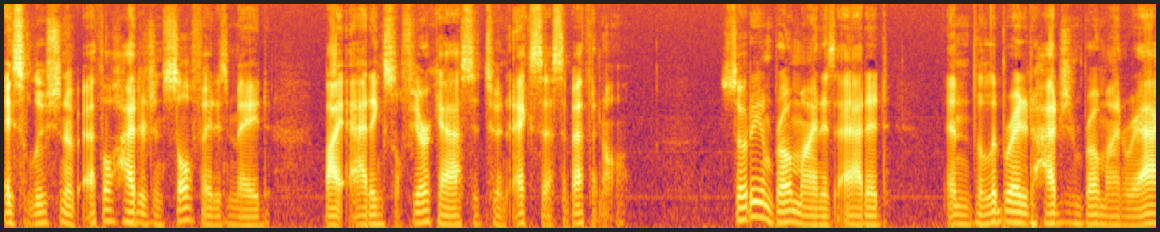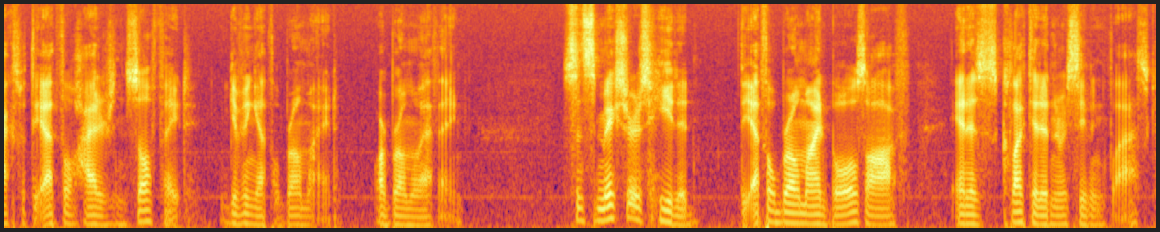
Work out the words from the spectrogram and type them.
a solution of ethyl hydrogen sulfate is made by adding sulfuric acid to an excess of ethanol. Sodium bromide is added and the liberated hydrogen bromide reacts with the ethyl hydrogen sulfate, giving ethyl bromide, or bromoethane. Since the mixture is heated, the ethyl bromide boils off and is collected in the receiving flask.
